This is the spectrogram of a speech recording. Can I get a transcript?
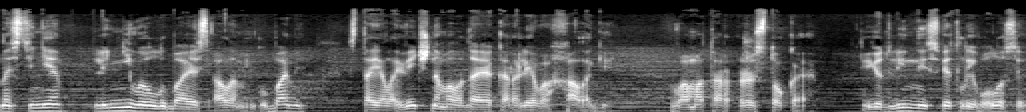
На стене, лениво улыбаясь алыми губами, стояла вечно молодая королева Халаги, Ваматар жестокая. Ее длинные светлые волосы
